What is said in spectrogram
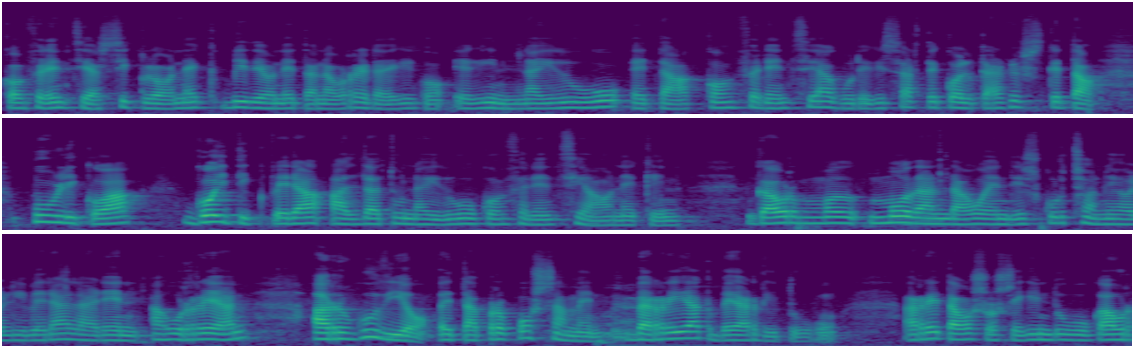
konferentzia ziklo honek bide honetan aurrera egiko, egin nahi dugu eta konferentzia gure gizarteko elkarrizketa publikoa goitik bera aldatu nahi dugu konferentzia honekin. Gaur modan dagoen diskurtso neoliberalaren aurrean, argudio eta proposamen berriak behar ditugu. Arreta oso egin dugu gaur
